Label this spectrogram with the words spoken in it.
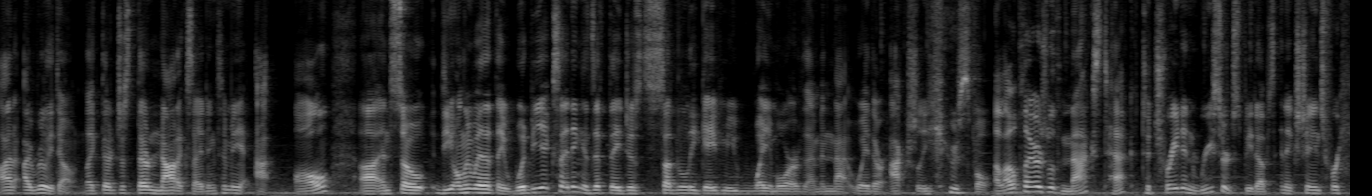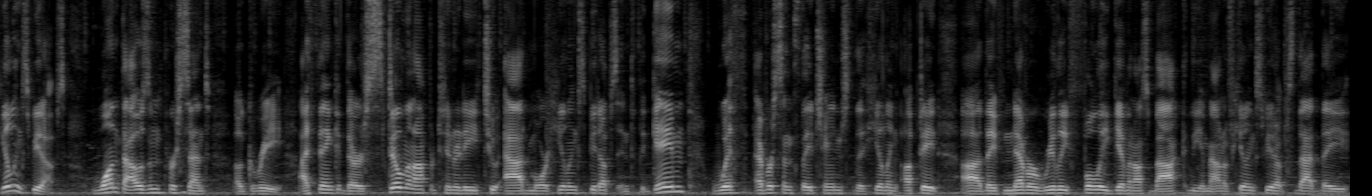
I, I really don't. Like they're just they're not exciting to me at all. Uh, and so the only way that they would be exciting is if they just suddenly gave me way more of them and that way they're actually useful. Allow players with max tech to trade in research speedups in exchange for healing speedups 1000 percent agree. I think there's still an opportunity to add more healing speedups into the game. With ever since they changed the healing update uh, they've never really fully given us back the amount of healing speedups that they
